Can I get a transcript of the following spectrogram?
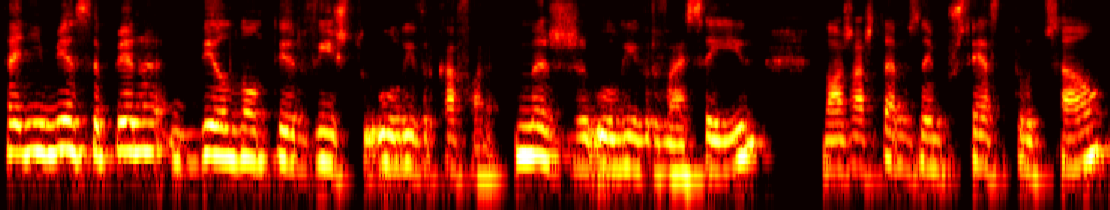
Tenho imensa pena dele não ter visto o livro cá fora, mas o livro vai sair, nós já estamos em processo de produção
